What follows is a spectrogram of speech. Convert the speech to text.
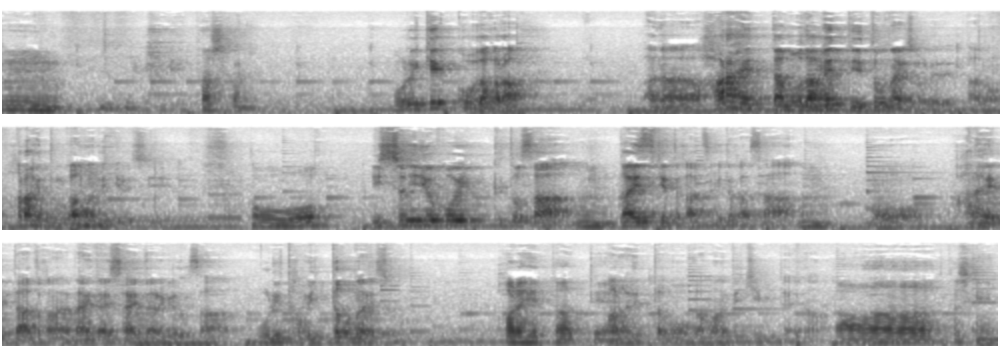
うん。確かに。俺結構だからあな腹減ったもうダメって言ったことないでしょ俺。あの腹減っても我慢できるし、おお一緒に旅行行くとさ、うん。大輔とか渥美とかさう、ん。もう腹減ったとか何々したいってなるけどさ俺多分行ったことないでしょ。腹減ったって。腹減ったもう我慢できみたいな。あー確かに。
